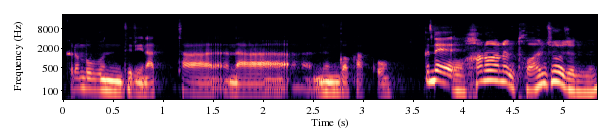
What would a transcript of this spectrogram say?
그런 부분들이 나타나는 것 같고 근데 어, 한화는 더 안 좋아졌네.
